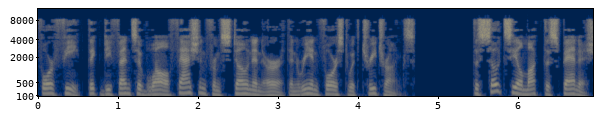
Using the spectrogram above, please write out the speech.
(4 feet) thick defensive wall fashioned from stone and earth and reinforced with tree trunks. The Tzotzil mocked the Spanish,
